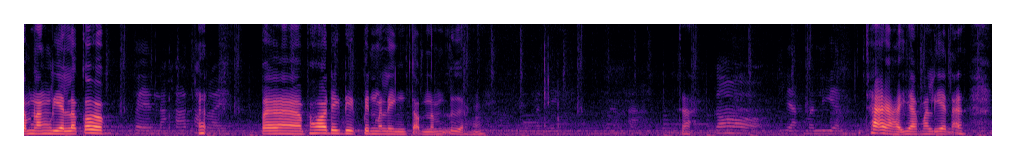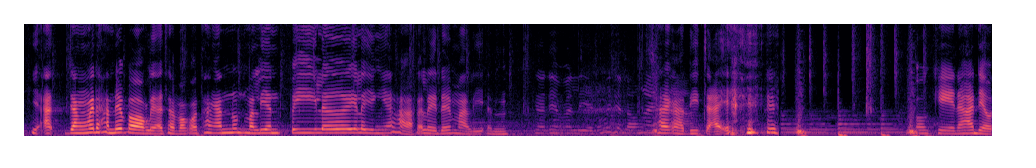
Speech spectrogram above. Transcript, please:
กำลังเรียนแล้วก็แฟนนะคะทำอะไรเอ่อพ่อเด็กๆเป็นมะเร็งต่อมน้ำเหลืองนะคะจ้ะก็อยากมาเรียนใช่ค่ะอยากมาเรียนอะยังยังไม่ทันได้บอกเลยอาจารย์บอกว่าทั้างนั้นนุชมาเรียนฟรีเลยอะไรอย่างเงี้ยค่ะ ก็เลยได้มาเรียนก็เรียนมาเรียนไม่จะร้องไห้ใช่ค่ะดีใจ โอเคนะคะเดี๋ยว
